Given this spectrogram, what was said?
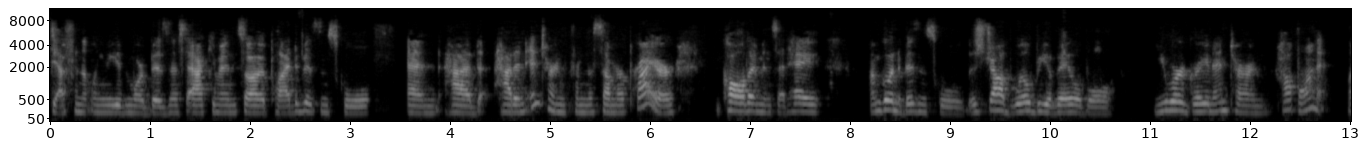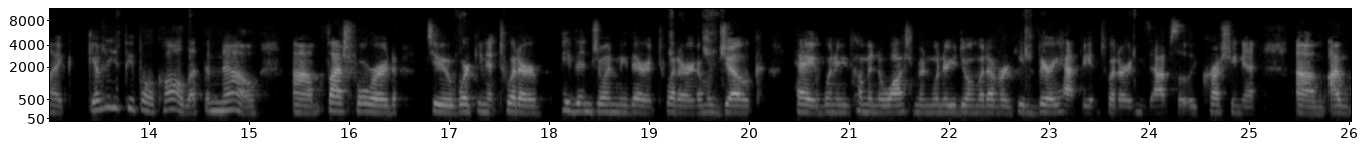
definitely needed more business acumen. So i applied to business school and had had an intern from the summer prior called him and said hey i'm going to business school. This job will be available. You were a great intern. Hop on it. Like give these people a call. Let them know. Um, flash forward to working at Twitter. He then joined me there at Twitter, and we joke, "Hey, when are you coming to Washington? When are you doing whatever?" He's very happy at Twitter, and he's absolutely crushing it. Um, I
